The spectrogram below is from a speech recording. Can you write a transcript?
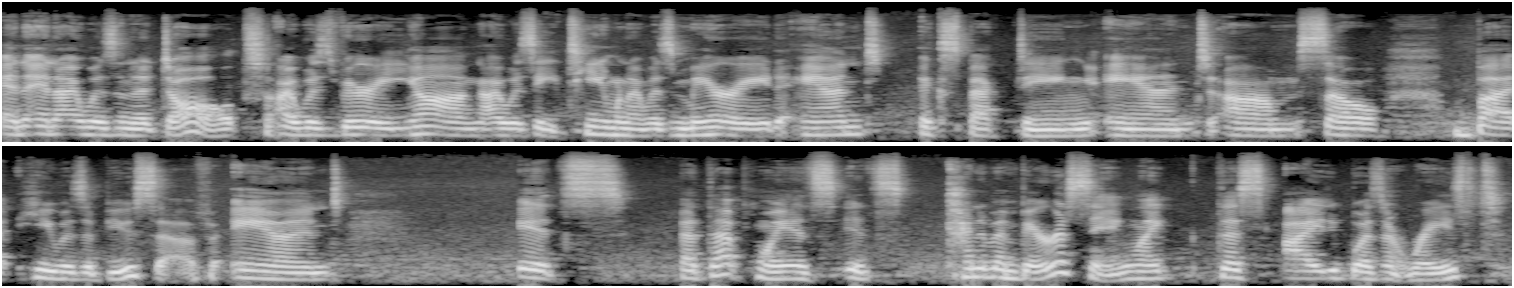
and, and i was an adult. I was very young. I was 18 when i was married and expecting and um, so but he was abusive. And it's at that point it's it's kind of embarrassing. Like this i wasn't raised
